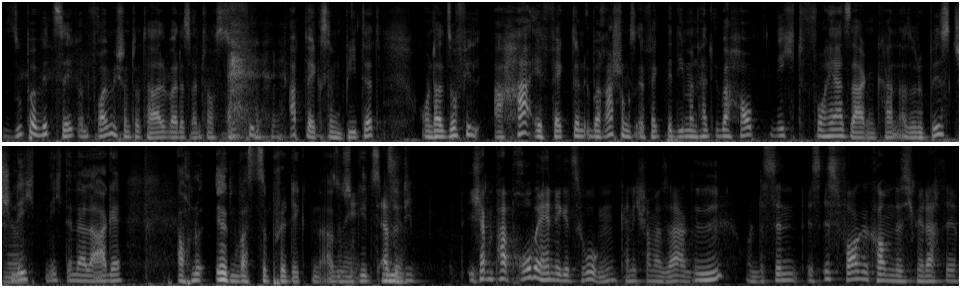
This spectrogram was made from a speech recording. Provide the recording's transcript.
super witzig und freue mich schon total, weil das einfach so viel Abwechslung bietet und halt so viel Aha-Effekte und Überraschungseffekte, die man halt überhaupt nicht vorhersagen kann. Also du bist Ja. schlicht nicht in der Lage, auch nur irgendwas zu predikten. Also so Nee. geht's also mir. die, ich habe ein paar Probehände gezogen, kann ich schon mal sagen. Mhm. Und es sind, es ist vorgekommen, dass ich mir dachte,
